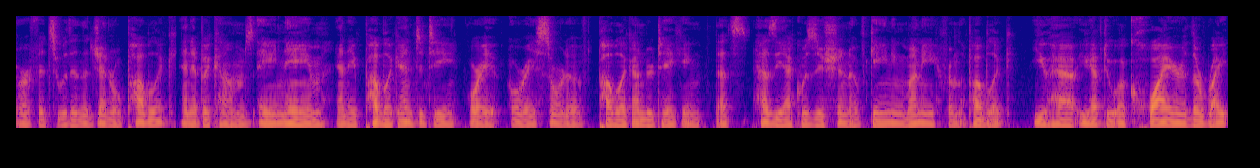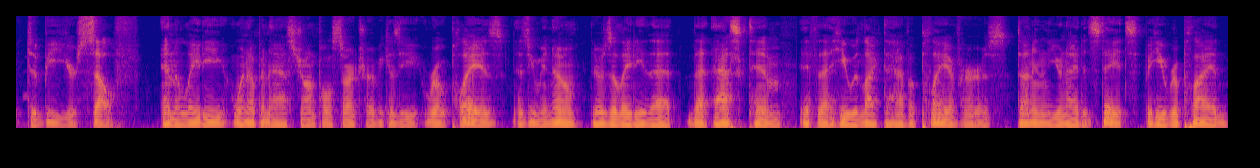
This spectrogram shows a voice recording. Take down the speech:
or if it's within the general public and it becomes a name and a public entity or a or a sort of public undertaking that's has the acquisition of gaining money from the public. You have you have to acquire the right to be yourself and a lady went up and asked Jean-Paul Sartre because he wrote plays, as you may know. There was a lady that that asked him if that he would like to have a play of hers done in the United States, but he replied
